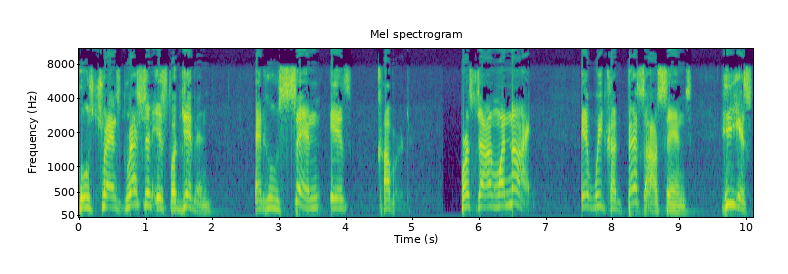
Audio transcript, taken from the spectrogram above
whose transgression is forgiven and whose sin is covered. 1 John 1 9. If we confess our sins, he is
